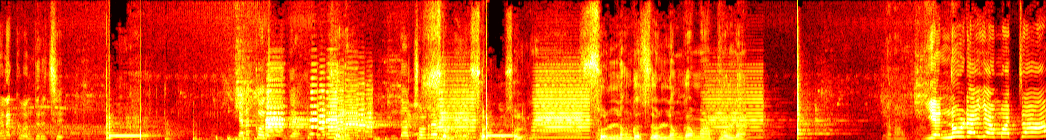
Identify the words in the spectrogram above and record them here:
எனக்கு வந்துருச்சு. எனக்கு வந்துருச்சுங்க. சொல்லுங்க இந்த சொல்றேன் சொல்லுங்க சொல்லுங்க சொல்லுங்க. சொல்லுங்க சொல்லுங்கம்மா புள்ள. வேணாம் என்னுடைய மச்சான்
